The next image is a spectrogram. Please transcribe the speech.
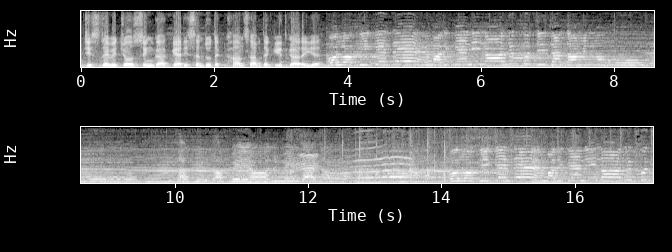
ਜਿਸ ਦੇ ਵਿੱਚ ਉਹ ਸਿੰਗਰ ਗੈਰੀ ਸੰਧੂ ਤੇ ਖਾਨ ਸਾਹਿਬ ਦੇ ਗੀਤ ਗਾ ਰਹੀ ਹੈ। ਉਹ ਲੋਕੀ ਲੱਗਦਾ ਪਿਆਰ ਮੇਰਾ ਜਾਂਦਾ ਉਹ ਲੋਕੀ ਕਹਿੰਦੇ, ਮਰ ਕੇ ਨੀ ਨਾਲ ਕੁਝ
